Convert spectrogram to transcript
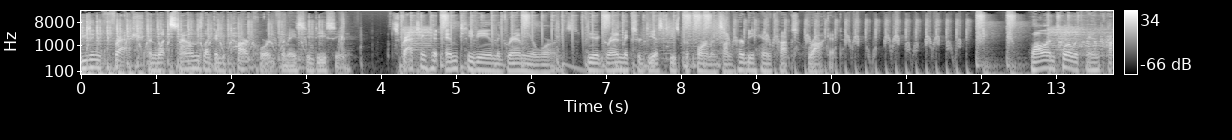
Using Fresh and what sounds like a guitar chord from ACDC, Scratching hit MTV and the Grammy Awards via Grand Mixer DST's performance on Herbie Hancock's Rocket. While on tour with Hancock,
